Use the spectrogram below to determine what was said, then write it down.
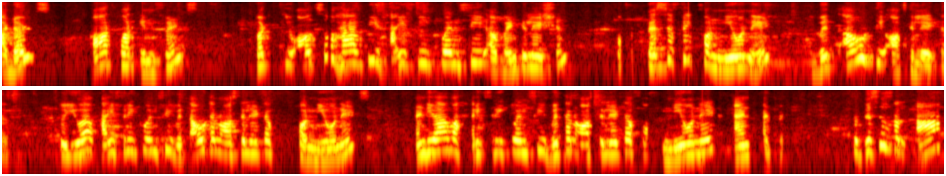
adults or for infants but you also have the high frequency of ventilation specific for neonate without the oscillator. So you have high frequency without an oscillator for neonates and you have a high frequency with an oscillator for neonate and adult so this is the last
